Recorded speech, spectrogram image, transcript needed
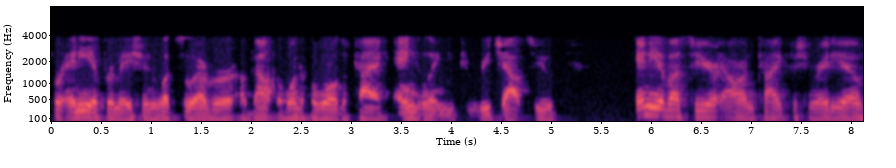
for any information whatsoever about the wonderful world of kayak angling, you can reach out to any of us here on Kayak Fishing Radio.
